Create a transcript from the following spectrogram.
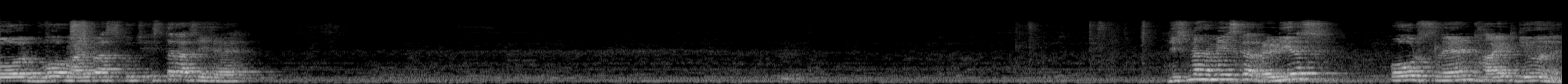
और वो हमारे पास कुछ इस तरह से है जिसमें हमें इसका रेडियस और स्लैंड हाइट गिवन है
